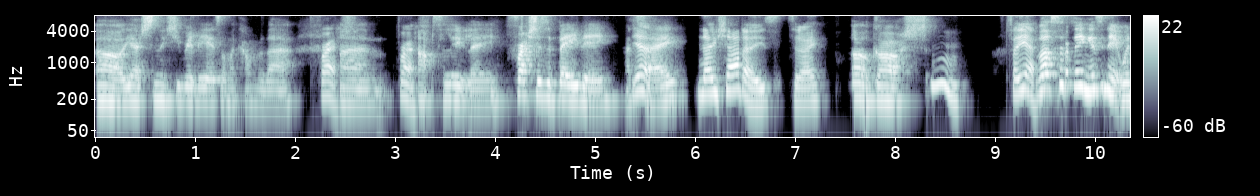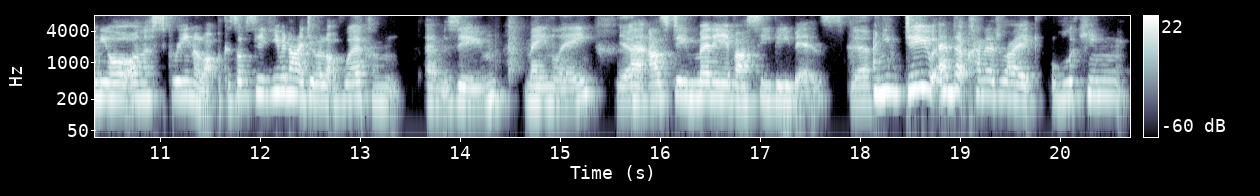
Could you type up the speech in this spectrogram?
Oh yeah, she, she really is on the camera there. Fresh. Um, Fresh. absolutely fresh as a baby. I'd Yeah. say. No shadows today. Oh gosh, Hmm. So yeah. That's the thing, isn't it? When you're on a screen a lot, because obviously you and I do a lot of work on um, Zoom mainly, Yeah. uh, as do many of our CBBs. yeah. And you do end up kind of like looking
